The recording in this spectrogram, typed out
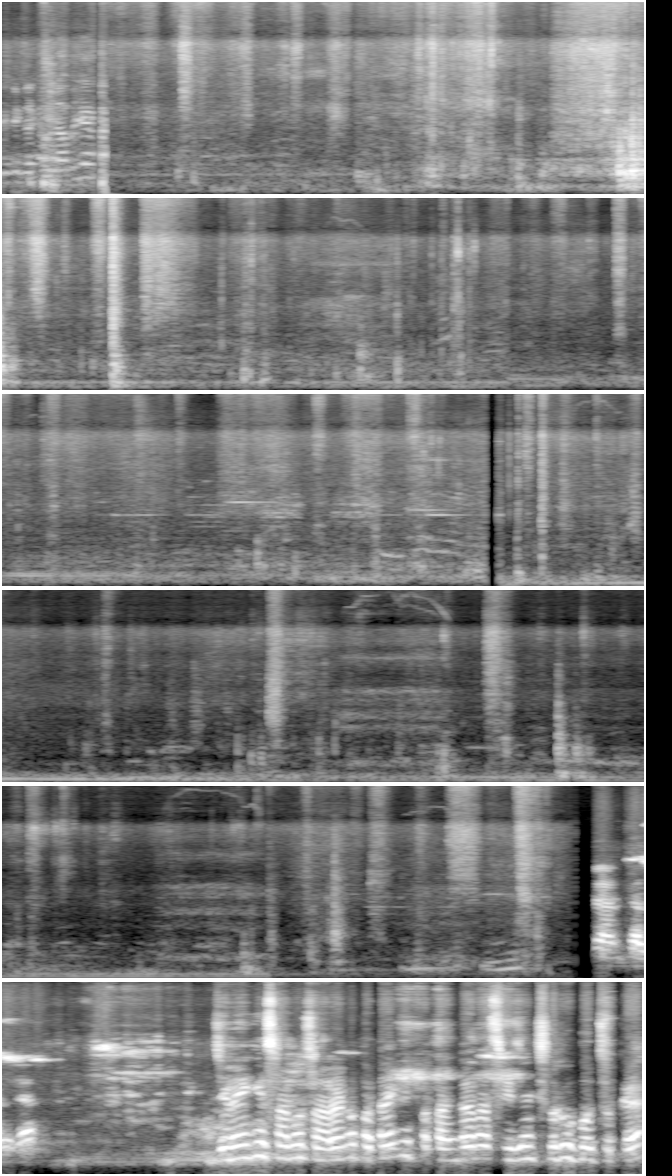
ਇਹ 'ਚ ਗੱਟੂ ਲੱਭ ਜਾਣਾ ਜਿਵੇਂ ਕਿ ਸਾਨੂੰ ਸਾਰਿਆਂ ਨੂੰ ਪਤਾ ਹੈ ਕਿ ਪਤੰਗਾਂ ਦਾ ਸੀਜ਼ਨ ਸ਼ੁਰੂ ਹੋ ਚੁੱਕਾ ਹੈ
